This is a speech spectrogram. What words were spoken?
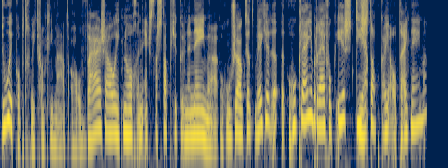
doe ik op het gebied van klimaat al? Waar zou ik nog een extra stapje kunnen nemen? Hoe zou ik dat, weet je, hoe klein je bedrijf ook is, die stap kan je altijd nemen.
